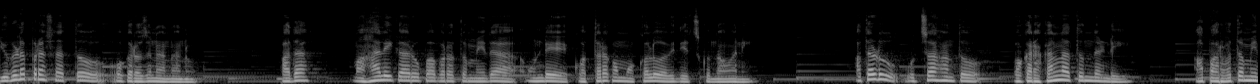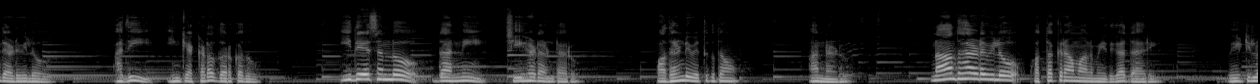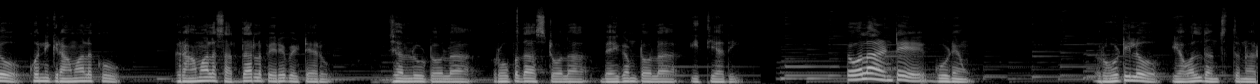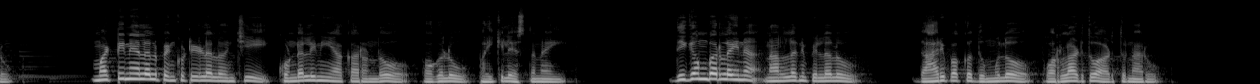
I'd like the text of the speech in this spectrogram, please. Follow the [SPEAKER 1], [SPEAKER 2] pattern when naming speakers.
[SPEAKER 1] యుగళప్రసాద్తో ఒకరోజున అన్నాను పద మహాలికారూప పర్వతం మీద ఉండే కొత్త రకం మొక్కలు అవి తెచ్చుకుందామని. అతడు ఉత్సాహంతో ఒక రకం లతుందండి ఆ పర్వతం మీద అడవిలో అది ఇంకెక్కడా దొరకదు. ఈ దేశంలో దాన్ని చీహడ్ అంటారు. పదండి వెతుకుదాం అన్నాడు. నాథ అడవిలో కొత్త గ్రామాల మీదుగా దారి. వీటిలో కొన్ని గ్రామాలకు గ్రామాల సర్దార్ల పేరే పెట్టారు. జల్లు టోలా రూపదాస్ టోలా బేగం టోలా ఇత్యాది. టోలా అంటే గూడెం. రోటిలో ఎవలు దంచుతున్నారు? మట్టి నేలల పెంకుటీళ్ళలోంచి కుండలిని ఆకారంలో పొగలు పైకి లేస్తున్నాయి దిగంబరులైన నల్లని పిల్లలు దారిపక్క దుమ్ములో పొరలాడుతూ ఆడుతున్నారు.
